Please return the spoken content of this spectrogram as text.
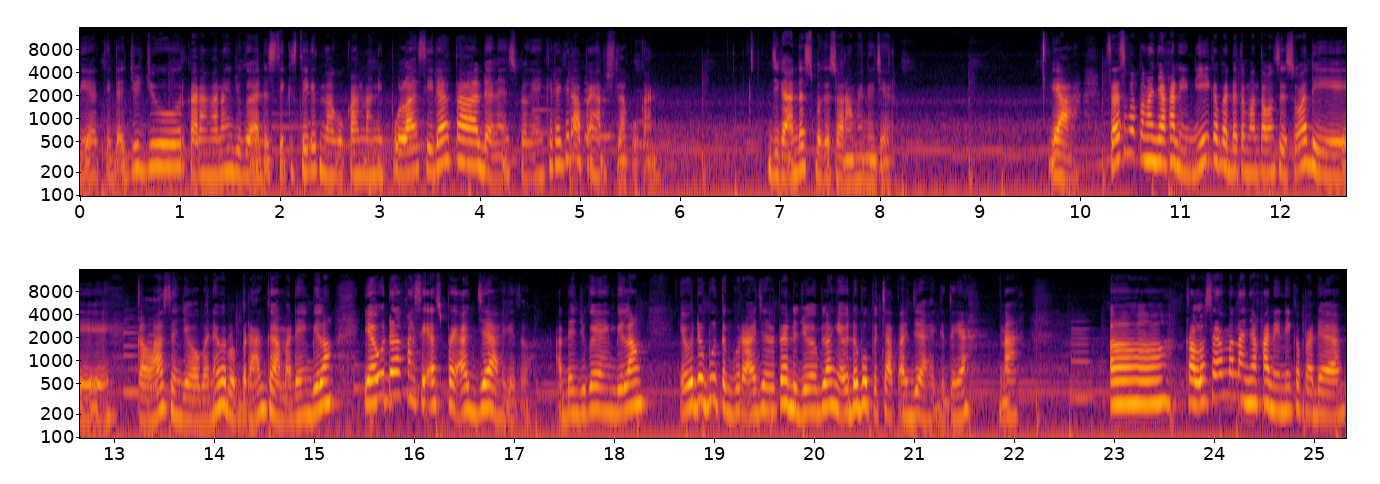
dia tidak jujur, kadang-kadang juga ada sedikit-sedikit melakukan manipulasi data dan lain sebagainya. Kira-kira apa yang harus dilakukan jika Anda sebagai seorang manajer? Ya, saya sempat menanyakan ini kepada teman-teman siswa di kelas dan jawabannya beragam. Ada yang bilang, ya udah kasih SP aja gitu. Ada juga yang bilang, ya udah bu tegur aja. Tapi ada juga yang bilang, ya udah bu pecat aja gitu ya. Nah, uh, kalau saya menanyakan ini kepada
